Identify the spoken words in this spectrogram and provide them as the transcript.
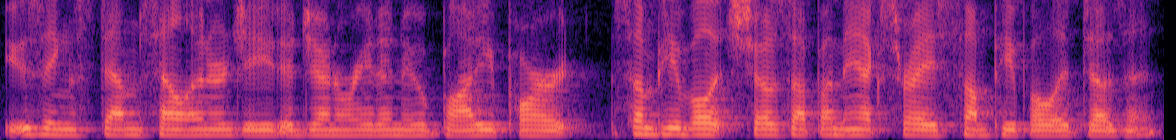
using stem cell energy to generate a new body part. Some people it shows up on the X-rays. Some people it doesn't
